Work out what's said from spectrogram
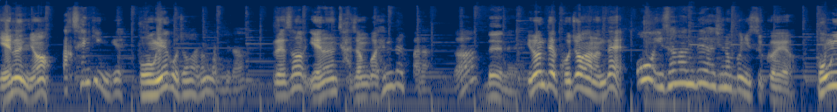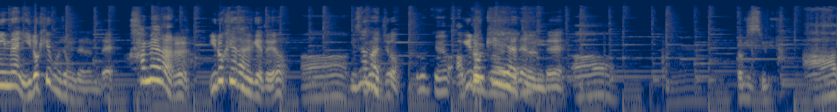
얘는요, 딱 생긴 게 봉에 고정하는 겁니다. 그래서 얘는 자전거 핸들바라든가 네네. 이런 데 고정하는데 어 이상한데 하시는 분 있을 거예요 봉이면 이렇게 고정되는데 카메라를 이렇게 달게 돼요 아 이상하죠 그렇게요. 앞을 이렇게 봐야 해야 되는- 되는데 아. 여기 있습니다 아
